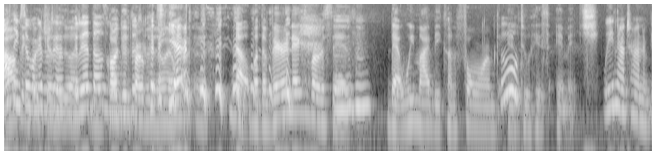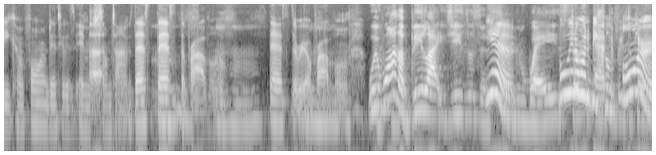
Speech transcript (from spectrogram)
All things are working for good, those- according to the those- purpose of the- Yeah. No, but the very next verse says, that we might be conformed Ooh. into His image. We're not trying to be conformed into his image Uh, sometimes. That's that's mm-hmm. the problem. That's the real problem. We want to be like Jesus in Yeah. certain ways. But we don't be attributes of character.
